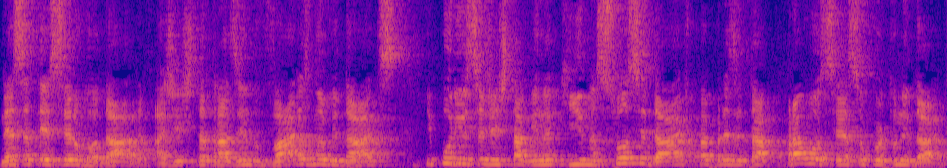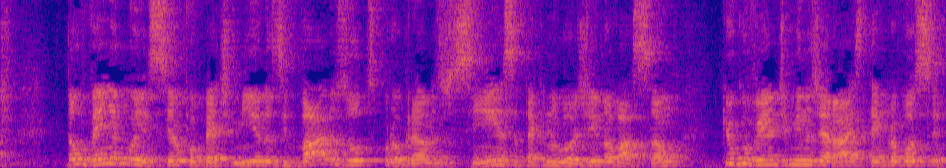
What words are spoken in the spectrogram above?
Nessa terceira rodada, a gente está trazendo várias novidades e por isso a gente está vindo aqui na sua cidade para apresentar para você essa oportunidade. Então venha conhecer o Compete Minas e vários outros programas de ciência, tecnologia e inovação que o governo de Minas Gerais tem para você.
